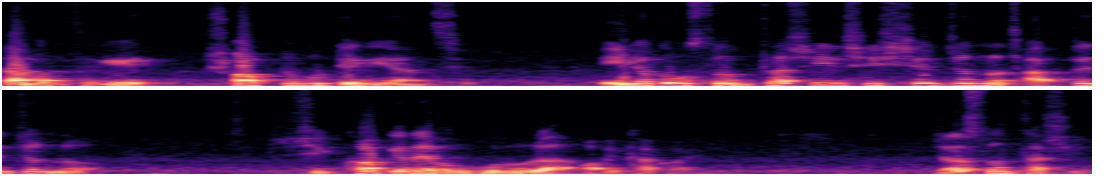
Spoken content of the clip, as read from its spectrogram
তার মধ্যে থেকে সবটুকু টেনে আনছে। এইরকম শ্রদ্ধাশীল শিষ্যের জন্য, ছাত্রের জন্য শিক্ষকেরা এবং গুরুরা অপেক্ষা করে। যারা শ্রদ্ধাশীল,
